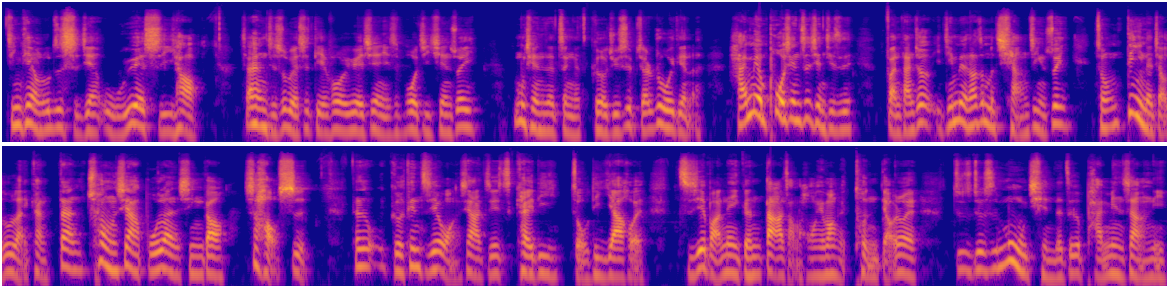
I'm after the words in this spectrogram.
今天有录制时间，五月十一号，加权指数也是跌破月线，也是破季线，所以目前的整个格局是比较弱一点的。还没有破线之前，其实反弹就已经没有到这么强劲，所以从电影的角度来看，但创下波段新高是好事，但是隔天直接往下，直接开低走低压回，直接把那根大涨的红黑棒给吞掉，认为就是就是目前的这个盘面上，你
